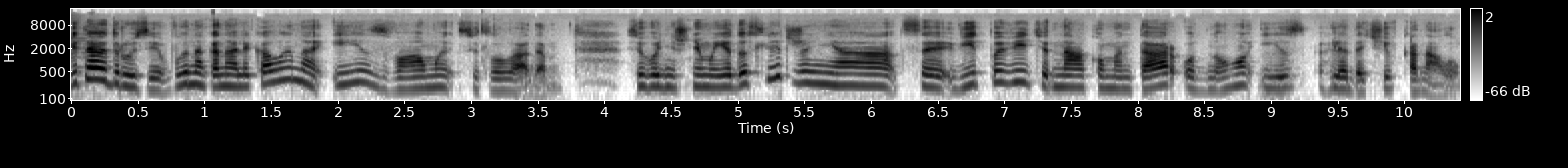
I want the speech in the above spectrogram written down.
Вітаю, друзі! Ви на каналі Калина і з вами Світлолада. Сьогоднішнє моє дослідження це відповідь на коментар одного із глядачів каналу.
